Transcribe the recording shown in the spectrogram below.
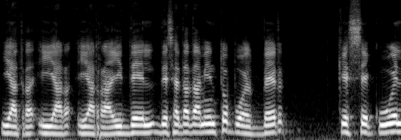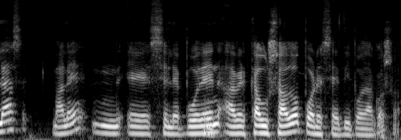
Y a, y a- y a raíz del- de, ese tratamiento, pues ver qué secuelas ¿vale? Mm, eh, se le pueden haber causado por ese tipo de acoso.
